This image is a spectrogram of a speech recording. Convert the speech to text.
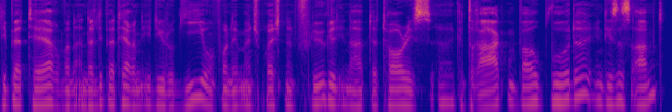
libertären, von einer libertären Ideologie und von dem entsprechenden Flügel innerhalb der Tories äh, getragen wurde in dieses Amt.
